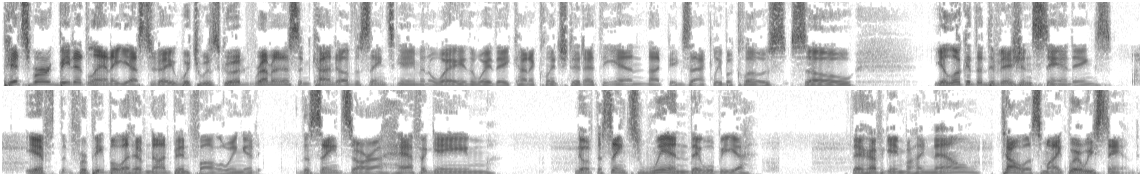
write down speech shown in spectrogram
Pittsburgh beat Atlanta yesterday, which was good, reminiscent kind of of the Saints game in a way, the way they kind of clinched it at the end. Not exactly, but close. So, you look at the division standings. If for people that have not been following it, the Saints are a half a game. No, if the Saints win, they will be a they're half a game behind now. Tell us, Mike, where we stand.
